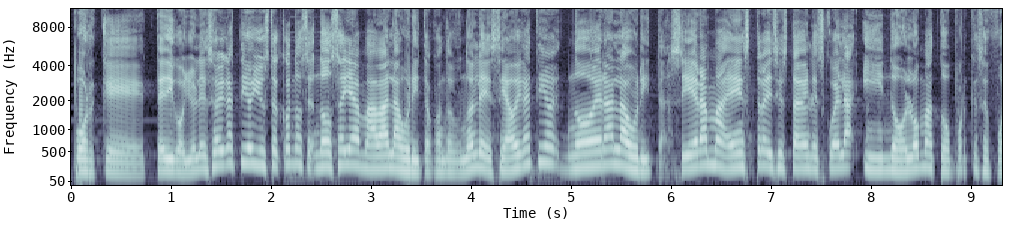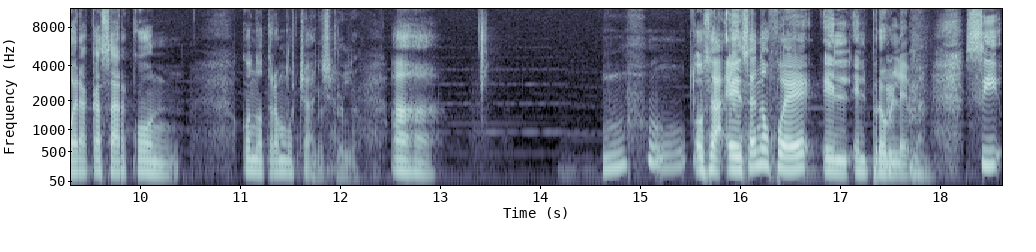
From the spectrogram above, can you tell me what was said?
porque te digo, yo le decía, oiga tío, ¿y usted conoce? No se llamaba Laurita. Cuando uno le decía, oiga tío, no era Laurita, sí era maestra y sí estaba en la escuela y no lo mató porque se fuera a casar con, con otra muchacha. Estela. Ajá. O sea, ese no fue el, el problema. Sí,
